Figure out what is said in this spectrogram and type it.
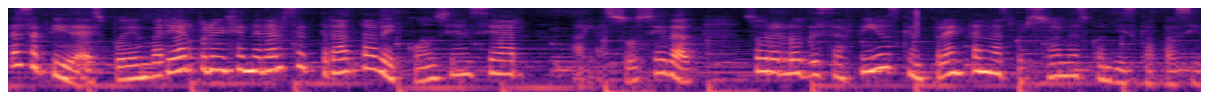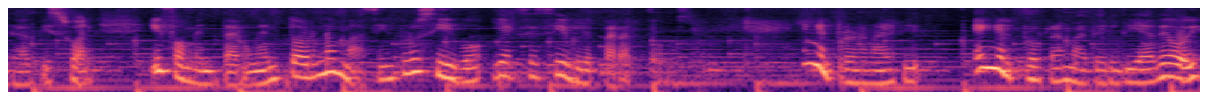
Las actividades pueden variar, pero en general se trata de concienciar a la sociedad sobre los desafíos que enfrentan las personas con discapacidad visual y fomentar un entorno más inclusivo y accesible para todos. En el programa del día de hoy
